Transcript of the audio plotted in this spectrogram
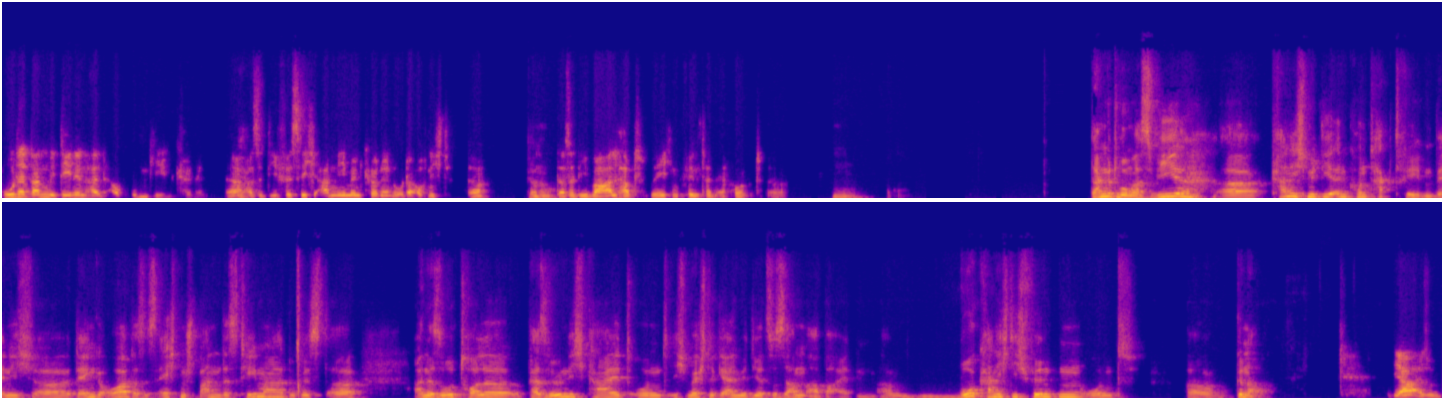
Oder dann mit denen halt auch umgehen können. Ja? ja. Also die für sich annehmen können oder auch nicht. Ja? Also, genau. dass er die Wahl hat, welchen Filtern er folgt. Ja. Mhm. Danke, Thomas. Wie äh, kann ich mit dir in Kontakt treten, wenn ich äh, denke, oh, das ist echt ein spannendes Thema, du bist äh, eine so tolle Persönlichkeit und ich möchte gern mit dir zusammenarbeiten. Ähm, wo kann ich dich finden und genau. Ja, also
